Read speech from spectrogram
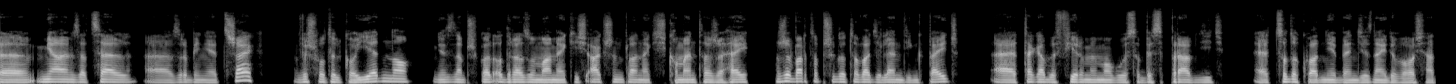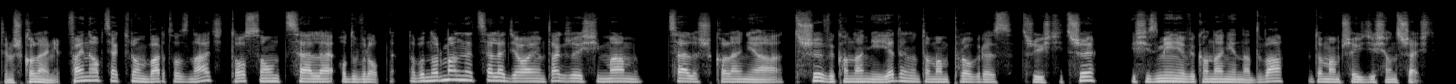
e, miałem za cel e, zrobienie trzech, wyszło tylko jedno, więc na przykład od razu mam jakiś action plan, jakiś komentarz, że hej, może warto przygotować landing page, e, tak aby firmy mogły sobie sprawdzić, e, co dokładnie będzie znajdowało się na tym szkoleniu. Fajna opcja, którą warto znać, to są cele odwrotne. No bo normalne cele działają tak, że jeśli mam cel szkolenia 3, wykonanie 1, no to mam progres 33. Jeśli zmienię wykonanie na 2, no to mam 66.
